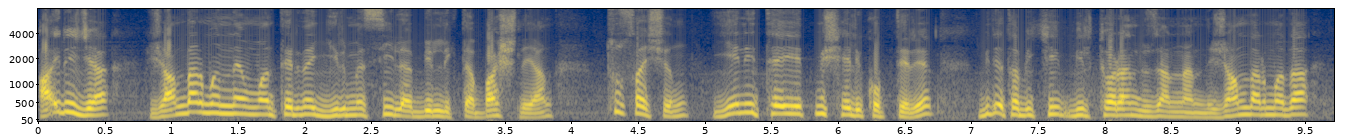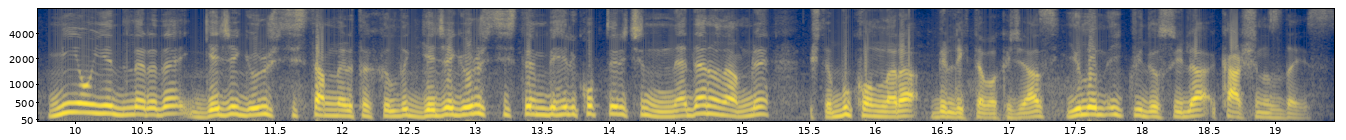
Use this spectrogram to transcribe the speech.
Ayrıca jandarmanın envanterine girmesiyle birlikte başlayan TUSAŞ'ın yeni T-70 helikopteri bir de tabii ki bir tören düzenlendi. Jandarmada Mi-17'lere de gece görüş sistemleri takıldı. Gece görüş sistemi bir helikopter için neden önemli? İşte bu konulara birlikte bakacağız. Yılın ilk videosuyla karşınızdayız.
